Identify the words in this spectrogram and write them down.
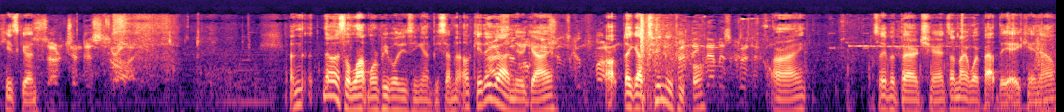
He's good. Search and destroy. And notice a lot more people using MP7. Okay, they got a new guy. Oh, they got two new people. them is critical. All right. So they have a better chance. I might whip out the AK now.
